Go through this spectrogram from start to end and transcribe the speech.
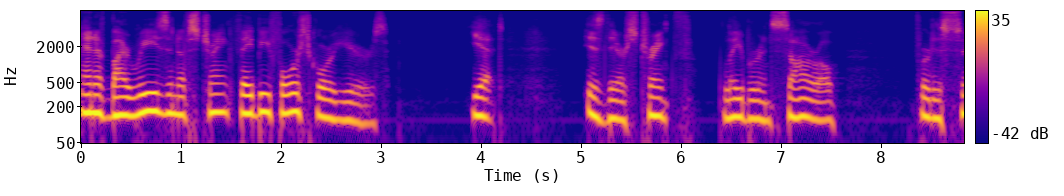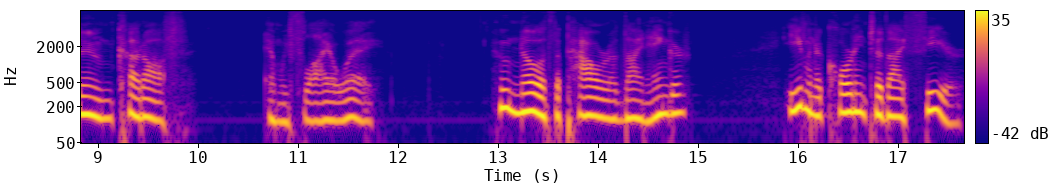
and if by reason of strength they be fourscore years. Yet is their strength labor and sorrow, for it is soon cut off, and we fly away. Who knoweth the power of thine anger? Even according to thy fear,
